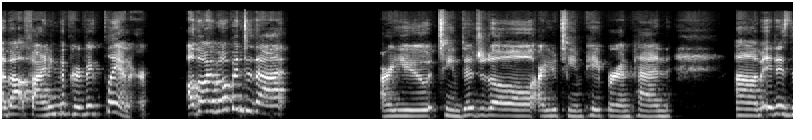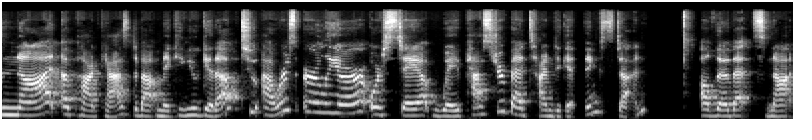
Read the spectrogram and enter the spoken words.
about finding the perfect planner. Although I'm open to that are you team digital? Are you team paper and pen? Um, it is not a podcast about making you get up two hours earlier or stay up way past your bedtime to get things done, although that's not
